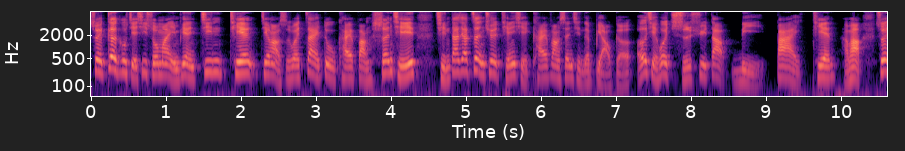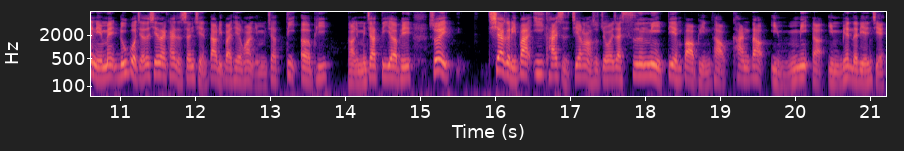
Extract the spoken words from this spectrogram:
所以个股解析索马影片，今天金老师会再度开放申请，请大家正确填写开放申请的表格，而且会持续到礼拜天，好不好？所以你们如果假设现在开始申请到礼拜天的话，你们叫第二批啊，你们叫第二批，所以。下个礼拜一开始，姜老师就会在私密电报频道看到影密啊影片的连接，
